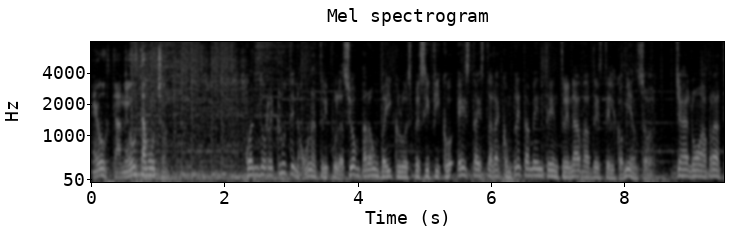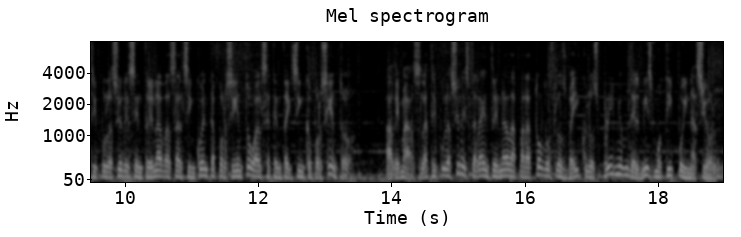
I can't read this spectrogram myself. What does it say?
me gusta, me gusta mucho. Cuando recluten a una tripulación para un vehículo específico, esta estará completamente entrenada desde el comienzo. Ya no habrá tripulaciones entrenadas al 50% o al 75%. Además, la tripulación estará entrenada para todos los vehículos premium del mismo tipo y nación.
